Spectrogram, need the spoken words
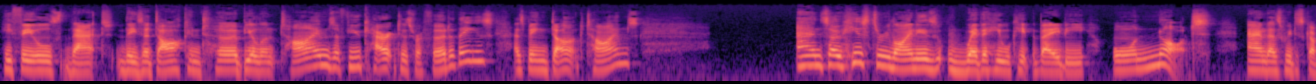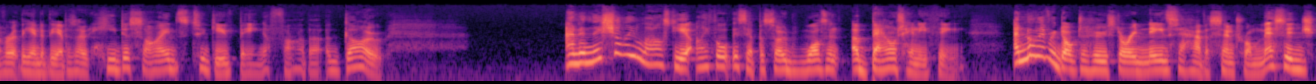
He feels that these are dark and turbulent times. A few characters refer to these as being dark times. And so his through line is whether he will keep the baby or not. And as we discover at the end of the episode, he decides to give being a father a go. And initially last year, I thought this episode wasn't about anything. And not every Doctor Who story needs to have a central message,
